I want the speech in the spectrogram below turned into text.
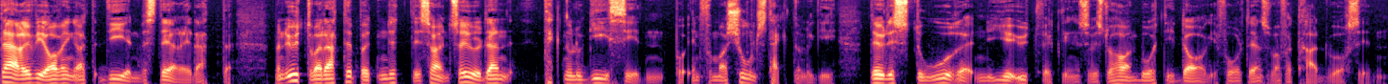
der er vi avhengig av at de investerer i dette. Men utover dette på et nytt design, så er jo den teknologisiden på informasjonsteknologi. Det er jo det store, nye utviklingen. Så hvis du har en båt i dag i forhold til en som var for 30 år siden,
